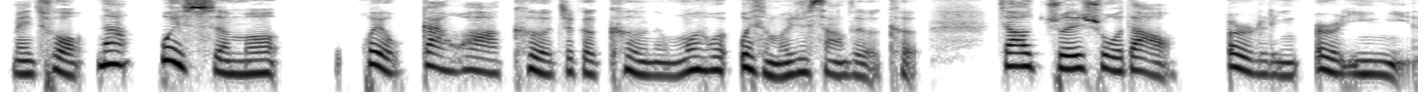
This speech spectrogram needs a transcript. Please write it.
没错，那为什么会有干化课这个课呢？我们会为什么会去上这个课？就要追溯到二零二一年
